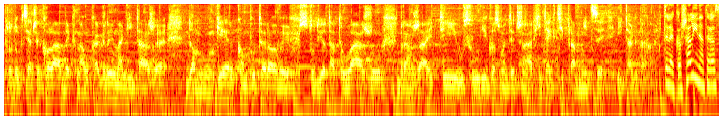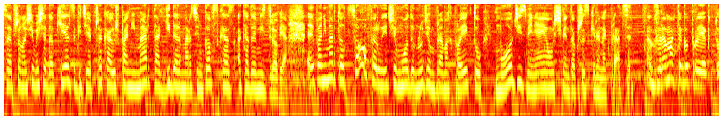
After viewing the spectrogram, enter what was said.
Produkcja czekoladek, nauka gry na gitarze, dom gier komputerowych, studio tatuażu, branża IT, usługi kosmetyczne, architekci, prawnicy i tak. Tyle koszalin, a teraz przenosimy się do Kielc, gdzie czeka już pani Marta Gidel-Marcinkowska z Akademii Zdrowia. E, Pani Marto, co oferujecie młodym ludziom w ramach projektu Młodzi zmieniają świętokrzyski rynek pracy? W ramach tego projektu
